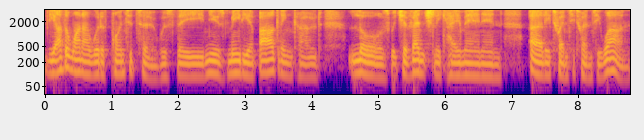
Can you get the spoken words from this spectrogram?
The other one I would have pointed to was the News Media Bargaining Code laws, which eventually came in in early 2021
